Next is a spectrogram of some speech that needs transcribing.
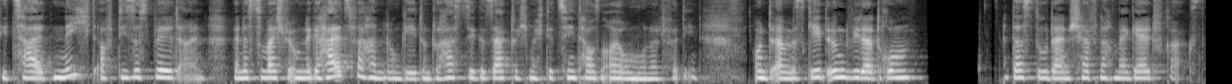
die zahlt nicht auf dieses Bild ein. Wenn es zum Beispiel um eine Gehaltsverhandlung geht und du hast dir gesagt, ich möchte 10.000 Euro im Monat verdienen und ähm, es geht irgendwie darum, dass du deinen Chef nach mehr Geld fragst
